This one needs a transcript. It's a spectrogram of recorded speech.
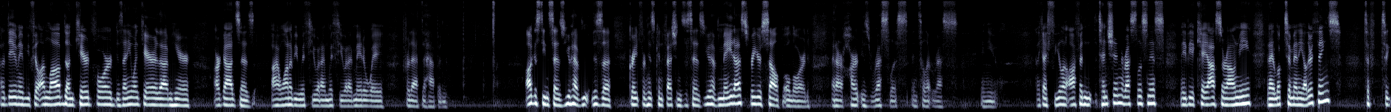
A day maybe you feel unloved, uncared for. Does anyone care that I'm here? Our God says, I want to be with you, and I'm with you, and I've made a way for that to happen. Augustine says, You have, this is a great from his confessions. It says, You have made us for yourself, O Lord, and our heart is restless until it rests in you. Think I feel an often tension, restlessness, maybe a chaos around me, and I look to many other things to, to,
